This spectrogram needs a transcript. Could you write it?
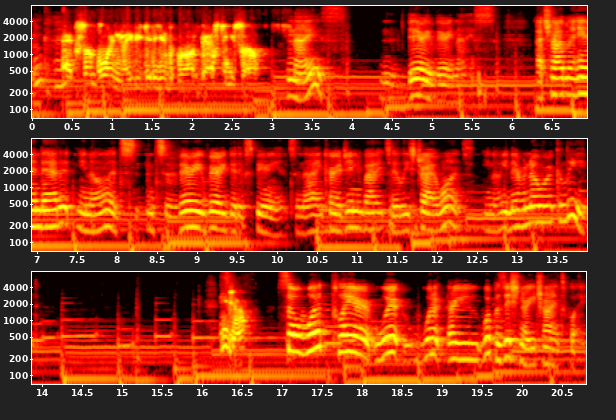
Okay. at some point, maybe getting into broadcasting. So, Nice. Very, very nice. I tried my hand at it. You know, it's it's a very, very good experience, and I encourage anybody to at least try it once. You know, you never know where it could lead. okay. So, what player? Where? What are you? What position are you trying to play?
